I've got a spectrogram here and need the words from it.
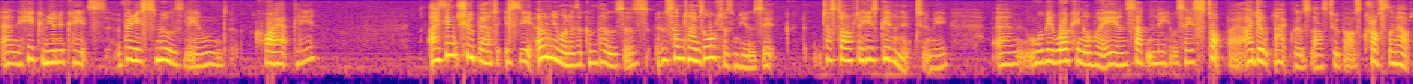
And he communicates very smoothly and quietly. I think Schubert is the only one of the composers who sometimes alters music just after he's given it to me. Um, be working away and suddenly he will say, Stop, I, don't like those last two bars, cross them out.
